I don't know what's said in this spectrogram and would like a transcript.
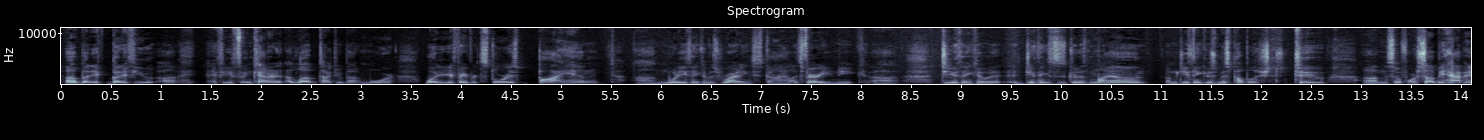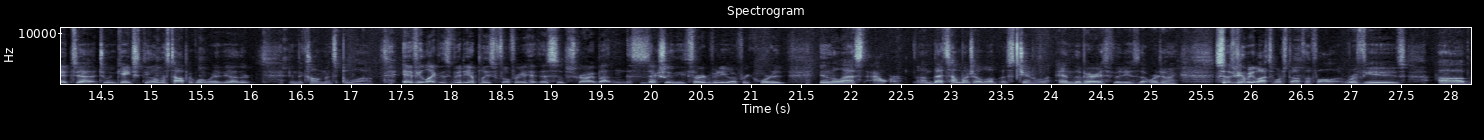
uh, but if but if you uh, if you've I'd love to talk to you about more. What are your favorite stories by him? Um, what do you think of his writing style? It's very unique. Uh, do you think it? Do you think it's as good as my own? Um, do you think it was mispublished too? Um, and so forth. So I'd be happy to, to engage with you on this topic one way or the other in the comments below. If you like this video, please feel free to hit the subscribe button. This is actually the third video I've recorded in the last hour. Um, that's how much I love this channel and the various videos that we're doing. So there's going to be lots more stuff to follow. Reviews, uh,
